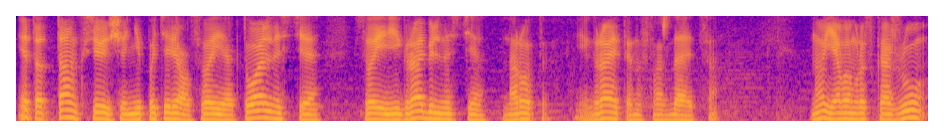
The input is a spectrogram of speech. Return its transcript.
Этот танк все еще не потерял своей актуальности, своей играбельности. Народ играет и наслаждается. Но я вам расскажу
